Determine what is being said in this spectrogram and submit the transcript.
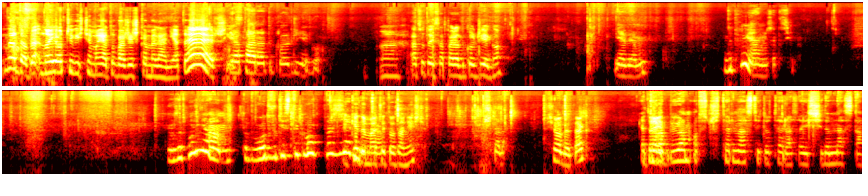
No dobra, no i oczywiście moja towarzyszka Melania też I jest. aparat Golgiego. A co to jest aparat Golgiego? Nie wiem. Zapomniałam z akcji. No zapomniałam. To było 20 października. Kiedy macie to zanieść? Cztery. W środę, tak? Ja to robiłam od 14 do teraz, a jest 17.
